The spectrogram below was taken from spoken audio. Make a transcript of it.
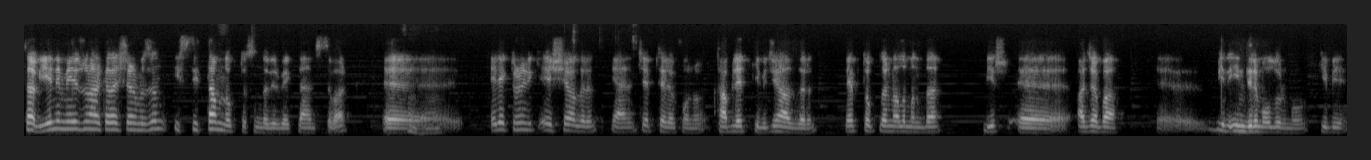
tabii yeni mezun arkadaşlarımızın istihdam noktasında bir beklentisi var. Ee, Elektronik eşyaların yani cep telefonu, tablet gibi cihazların, laptopların alımında bir e, acaba e, bir indirim olur mu gibi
